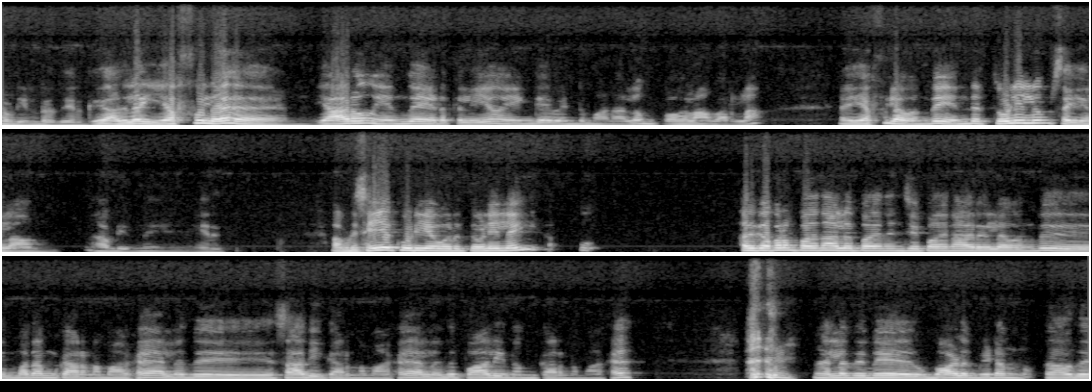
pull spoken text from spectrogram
அப்படின்றது இருக்கு. அதுல எஃப்ல யாரும் எந்த இடத்துலயும் எங்க வேண்டுமானாலும் போகலாம் வரலாம். எஃப்ல வந்து எந்த தொழிலும் செய்யலாம் அப்படின்னு இருக்கு. அப்படி செய்யக்கூடிய ஒரு தொழிலை அதுக்கப்புறம் பதினாலு பதினஞ்சு பதினாறுல வந்து மதம் காரணமாக அல்லது சாதி காரணமாக அல்லது பாலினம் காரணமாக அல்லது வாழும் இடம். அதாவது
